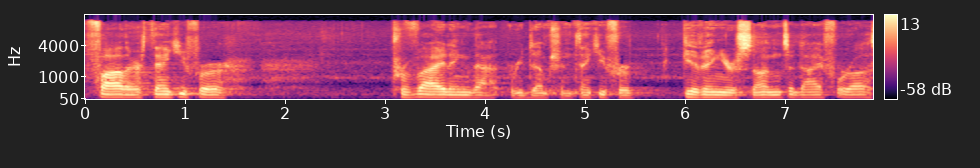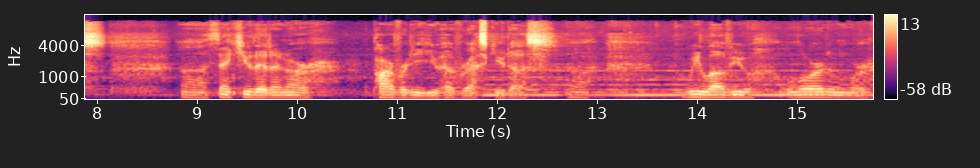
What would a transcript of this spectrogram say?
Father, thank you for providing that redemption. Thank you for giving your Son to die for us. Uh, thank you that in our poverty you have rescued us. Uh, we love you, Lord, and we're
